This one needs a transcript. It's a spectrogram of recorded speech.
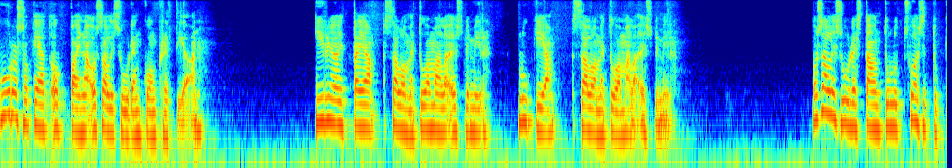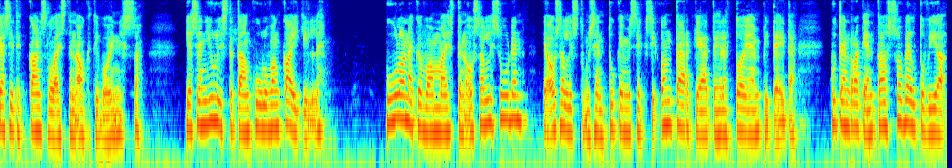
Kuurosokeat oppaina osallisuuden konkretiaan. Kirjoittaja Salome Tuomala Ösdemir, lukija Salome Tuomala Ösdemir. Osallisuudesta on tullut suosittu käsite kansalaisten aktivoinnissa, ja sen julistetaan kuuluvan kaikille. Kuulonäkövammaisten osallisuuden ja osallistumisen tukemiseksi on tärkeää tehdä toimenpiteitä, kuten rakentaa soveltuvia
